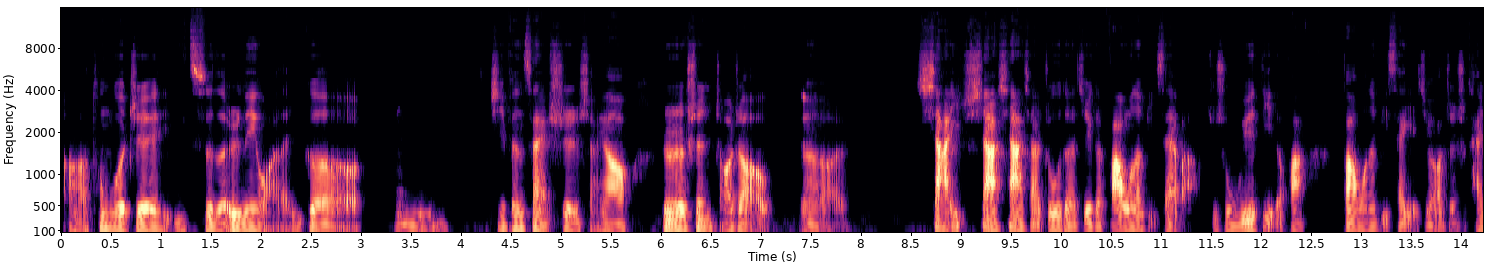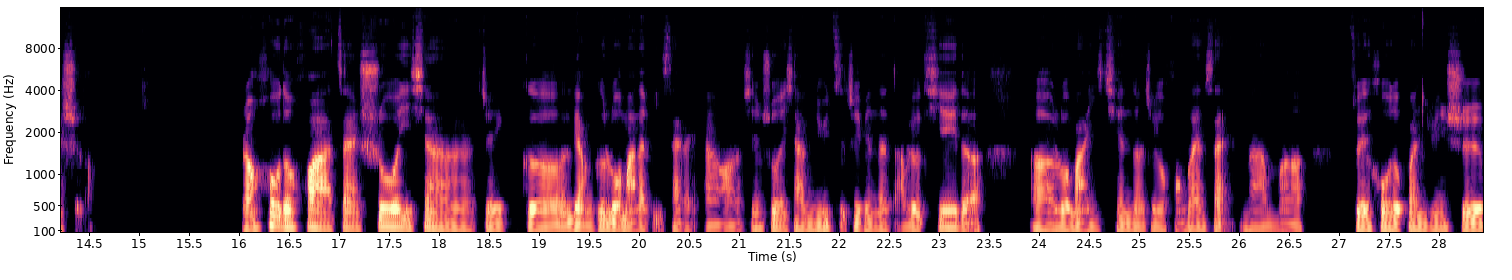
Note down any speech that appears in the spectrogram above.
啊，通过这一次的日内瓦的一个嗯积分赛事，想要热热身，找找呃下一下下下周的这个法网的比赛吧。就是五月底的话，法网的比赛也就要正式开始了。然后的话，再说一下这个两个罗马的比赛啊，先说一下女子这边的 WTA 的呃罗马一千的这个皇冠赛，那么。最后的冠军是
